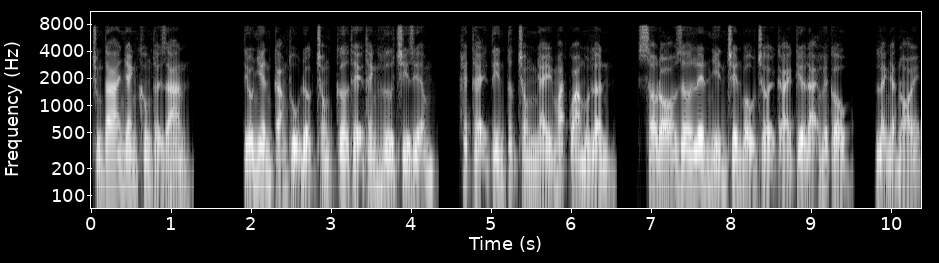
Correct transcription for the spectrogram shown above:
chúng ta nhanh không thời gian. Tiếu nhiên cảm thụ được trong cơ thể thanh hư chi diễm, hết thể tin tức trong nháy mắt qua một lần, sau đó dơ lên nhìn trên bầu trời cái kia đại huyết cầu, lạnh nhạt nói,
